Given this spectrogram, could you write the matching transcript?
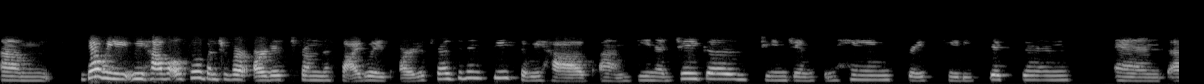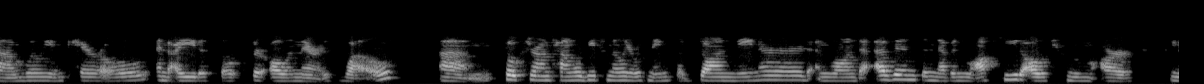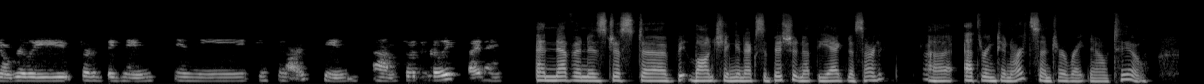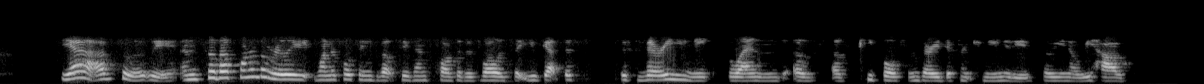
um, yeah, we, we have also a bunch of our artists from the Sideways Artist Residency. So we have um, Dina Jacobs, Jean Jameson Haynes, Grace Katie Dixon, and um, William Carroll and Aida Silks are all in there as well. Um, folks around town will be familiar with names like Don Maynard and Rhonda Evans and Nevin Lockheed, all of whom are, you know, really sort of big names in the Kingston art scene. Um, so it's really exciting. And Nevin is just uh, launching an exhibition at the Agnes Art, uh, Etherington Art Center right now, too. Yeah, absolutely. And so that's one of the really wonderful things about Cezanne's Closet as well is that you get this this very unique blend of, of people from very different communities. So, you know, we have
